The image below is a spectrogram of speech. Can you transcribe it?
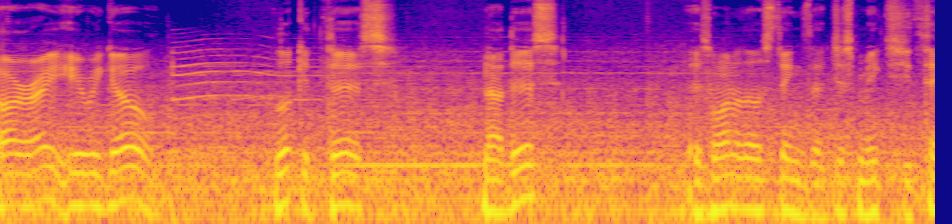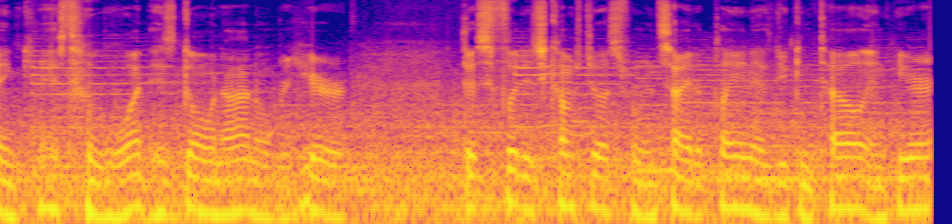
Alright, here we go. Look at this. Now this is one of those things that just makes you think as to what is going on over here. This footage comes to us from inside a plane as you can tell and hear.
